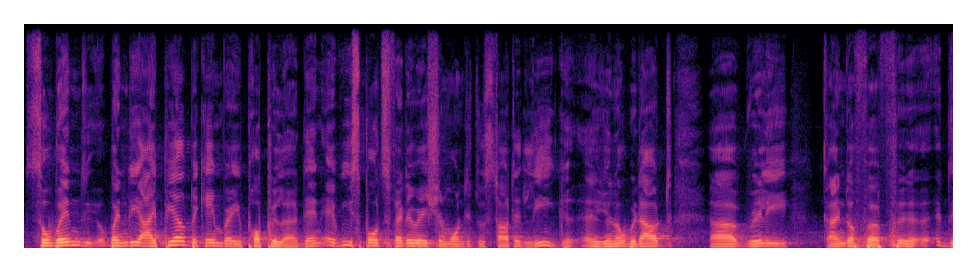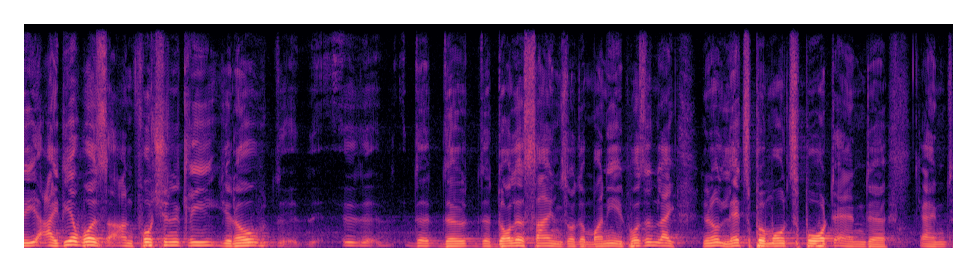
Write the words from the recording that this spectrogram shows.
so when, when the IPL became very popular, then every sports federation wanted to start a league, uh, you know, without uh, really kind of, uh, the idea was, unfortunately, you know, the, the, the dollar signs or the money, it wasn't like, you know, let's promote sport and, uh, and,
